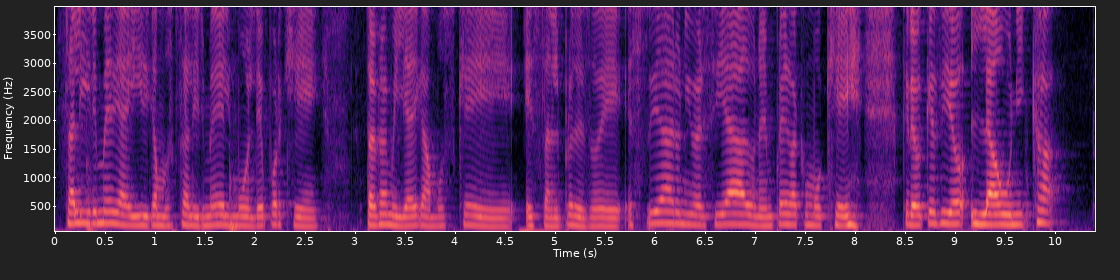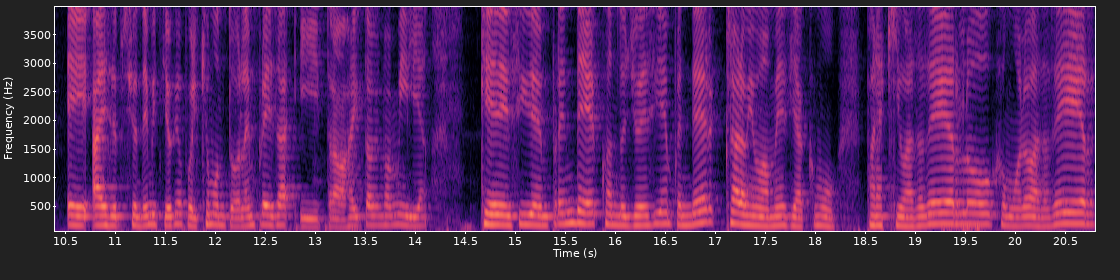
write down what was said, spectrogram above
salirme de ahí, digamos, salirme del molde, porque toda mi familia, digamos, que está en el proceso de estudiar, universidad, una empresa, como que creo que he sido la única, eh, a excepción de mi tío, que fue el que montó la empresa y trabaja ahí toda mi familia que decidió emprender, cuando yo decidí emprender, claro, mi mamá me decía como, ¿para qué vas a hacerlo? ¿Cómo lo vas a hacer?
